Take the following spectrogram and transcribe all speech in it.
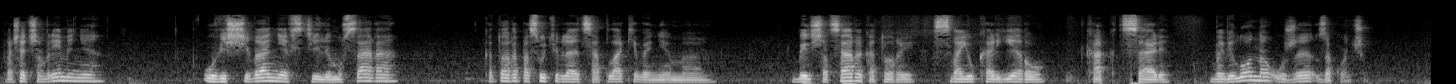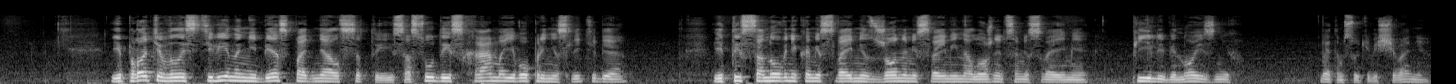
в прошедшем времени увещевание в стиле мусара, которое, по сути, является оплакиванием Бельшацара, который свою карьеру как царь Вавилона уже закончил. И против властелина небес поднялся ты, и сосуды из храма его принесли тебе. И ты с сановниками своими, с женами своими, наложницами своими пили вино из них. В этом суть увещевания.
